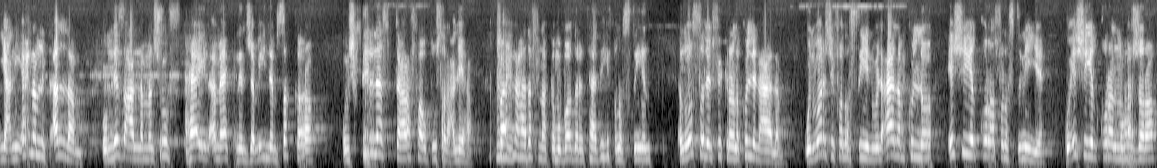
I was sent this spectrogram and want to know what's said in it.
يعني إحنا بنتألم وبنزعل لما نشوف هاي الأماكن الجميلة مسكرة ومش كثير ناس بتعرفها وبتوصل عليها. فإحنا هدفنا كمبادرة هذه فلسطين نوصل الفكرة لكل العالم ونورجي فلسطين والعالم كله إيش هي القرى الفلسطينية؟ وإيش هي القرى المهجرة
